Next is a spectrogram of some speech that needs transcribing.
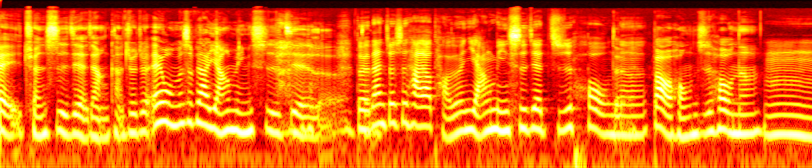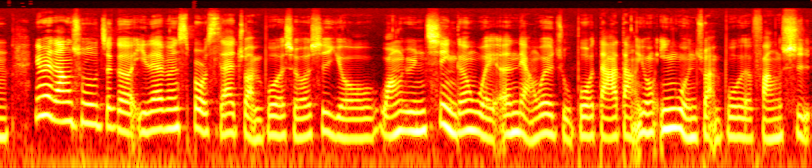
被全世界这样看，就觉得哎，我们是不是要扬名世界了？对，但就是他要讨论扬名世界之后呢，爆红之后呢？嗯，因为当初这个 Eleven Sports 在转播的时候，是由王云庆跟韦恩两位主播搭档，用英文转播的方式，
